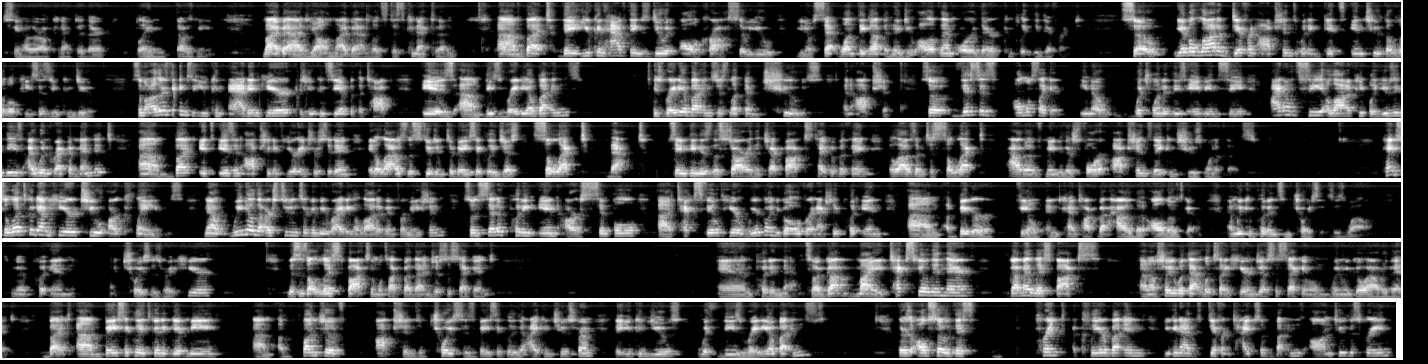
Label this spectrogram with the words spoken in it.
See how they're all connected there? Blame, that was me. My bad, y'all, my bad. Let's disconnect them. Um, but they, you can have things do it all across. So you, you know, set one thing up and they do all of them, or they're completely different. So you have a lot of different options when it gets into the little pieces you can do. Some other things that you can add in here, as you can see up at the top, is um, these radio buttons. These radio buttons just let them choose an option. So this is almost like a, you know, which one of these A, B, and C. I don't see a lot of people using these. I wouldn't recommend it, um, but it is an option if you're interested in. It allows the student to basically just select that. Same thing as the star and the checkbox type of a thing. It allows them to select out of maybe there's four options. They can choose one of those. Okay, so let's go down here to our claims. Now, we know that our students are going to be writing a lot of information. So instead of putting in our simple uh, text field here, we're going to go over and actually put in um, a bigger field and kind of talk about how the, all those go. And we can put in some choices as well. So I'm going to put in my choices right here. This is a list box, and we'll talk about that in just a second. And put in that. So I've got my text field in there, I've got my list box, and I'll show you what that looks like here in just a second when, when we go out of it. But um, basically, it's going to give me um, a bunch of options of choices basically that I can choose from that you can use with these radio buttons. There's also this print a clear button. You can add different types of buttons onto the screen.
